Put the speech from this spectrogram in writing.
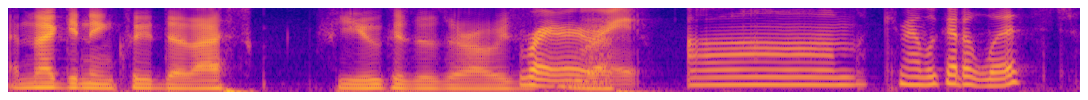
I'm not going to include the last few because those are always Right, right, less. right. Um, can I look at a list?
